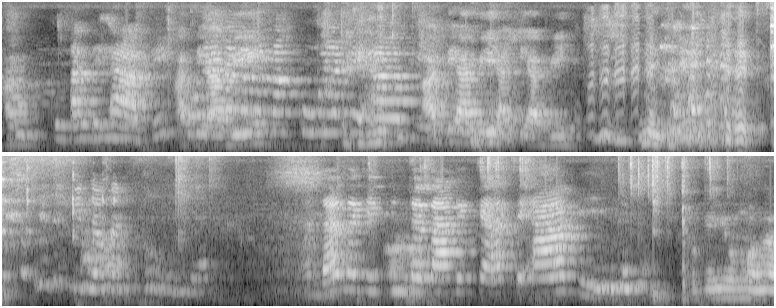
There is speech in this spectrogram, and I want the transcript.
Ah, Ate Abby? Ate Kuya ang kuya kay Abby. Ate Abby, Ate Abby. Anda, nagiging lalaki ka Ate Abby. Huwag kayong mga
